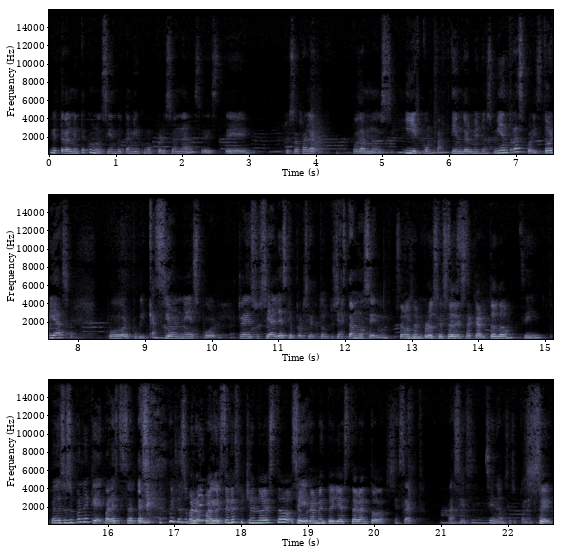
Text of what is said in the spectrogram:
literalmente conociendo también como personas, este, pues ojalá podamos ir compartiendo al menos mientras por historias, por publicaciones, por redes sociales, que por cierto, pues ya estamos en Estamos en proceso de sacar todo. Sí. Bueno, se supone que para se supone Bueno, cuando que- estén escuchando esto, Sí. seguramente ya estarán todas. Exacto. Así es. Sí, ¿no? Se supone. que Sí.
